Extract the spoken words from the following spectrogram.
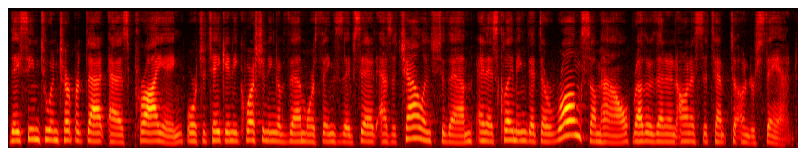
They seem to interpret that as prying or to take any questioning of them or things they've said as a challenge to them and as claiming that they're wrong somehow rather than an honest attempt to understand.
